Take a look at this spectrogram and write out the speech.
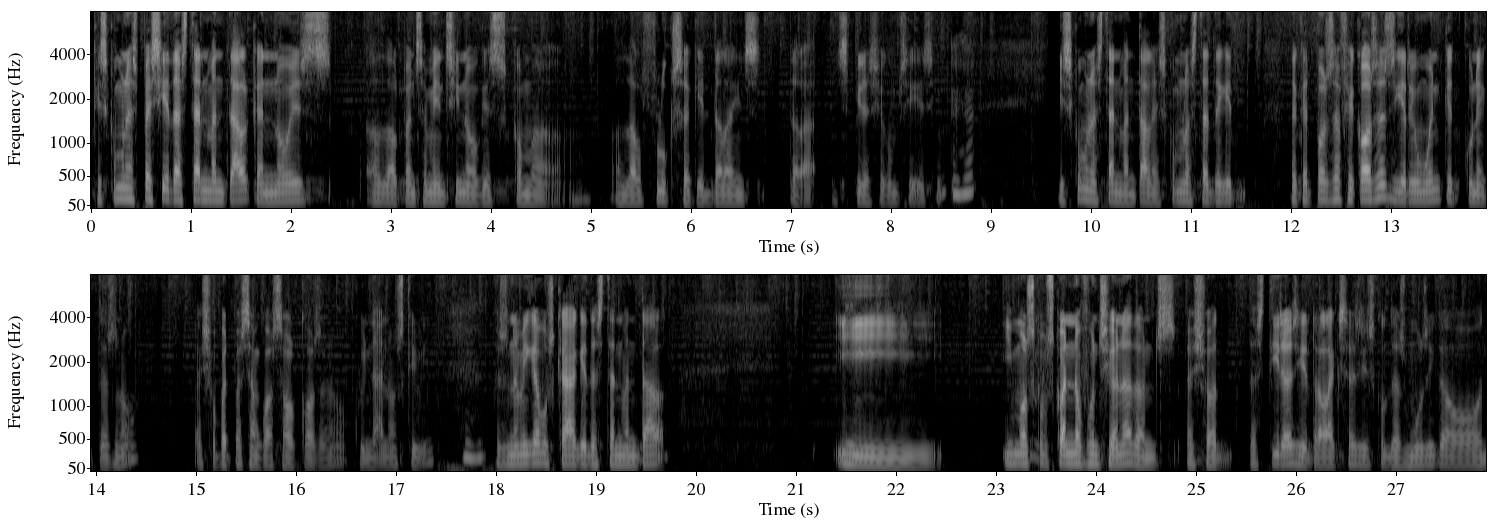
Que és com una espècie d'estat mental que no és el del pensament, sinó que és com a, el del flux aquest de la, ins, de la inspiració, com si diguéssim. Uh -huh. I és com un estat mental, és com l'estat d'aquest de que et poses a fer coses i arriba un moment que et connectes, no? Això pot passar amb qualsevol cosa, no? Cuinar, no? Escrivint. Uh -huh. Pues una mica buscar aquest estat mental i, i molts cops quan no funciona, doncs això t'estires i et relaxes i escoltes música o et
